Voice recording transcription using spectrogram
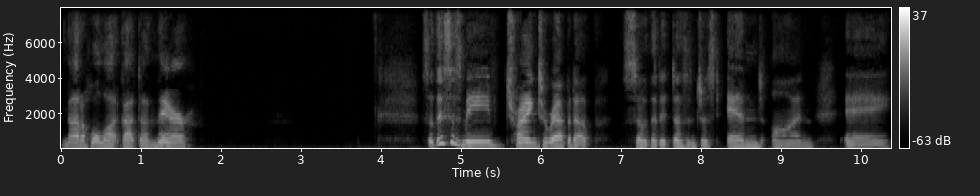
not a whole lot got done there. So this is me trying to wrap it up so that it doesn't just end on a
